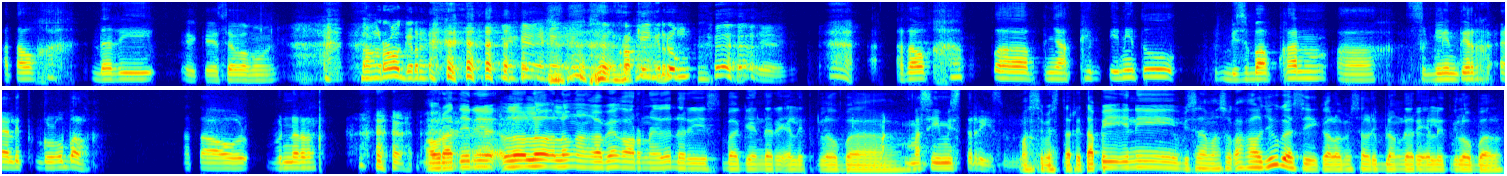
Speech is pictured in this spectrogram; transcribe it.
ataukah dari eh, kayak siapa ngomong? Bang Roger. Rocky Gerung. Ataukah eh, penyakit ini tuh disebabkan eh, segelintir elit global atau bener Oh berarti ini lo lo lo nganggapnya corona itu dari sebagian dari elit global. masih misteri sebenarnya. Masih misteri. Tapi ini bisa masuk akal juga sih kalau misal dibilang dari elit global.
